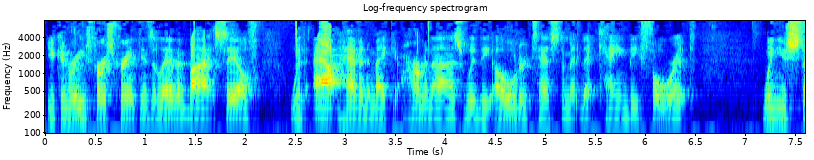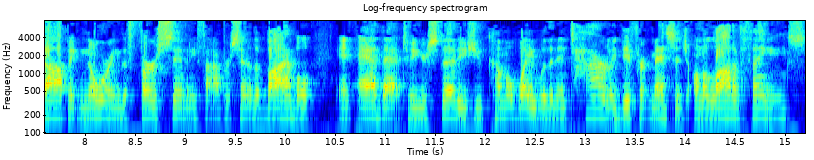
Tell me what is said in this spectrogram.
You can read 1 Corinthians 11 by itself without having to make it harmonize with the older testament that came before it. When you stop ignoring the first 75% of the Bible and add that to your studies, you come away with an entirely different message on a lot of things.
